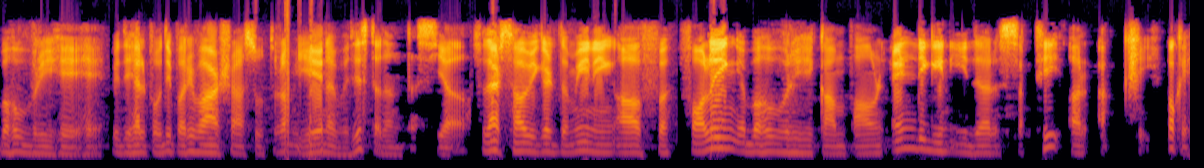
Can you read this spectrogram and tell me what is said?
Bahuvrihehe with the help of the Paribhasha Sutram Yena Vidhistadantasya. So that's how we get the meaning of following a Bahuvrihi compound ending in either Sakti or Akshi. Okay,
